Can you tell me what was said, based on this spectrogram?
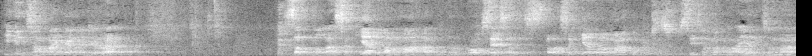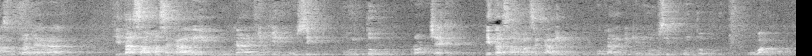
ingin sampaikan adalah setelah sekian lama aku berproses, setelah sekian lama aku berdiskusi sama klien, sama sutradara, kita sama sekali bukan bikin musik untuk project, kita sama sekali bukan bikin musik untuk uang,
